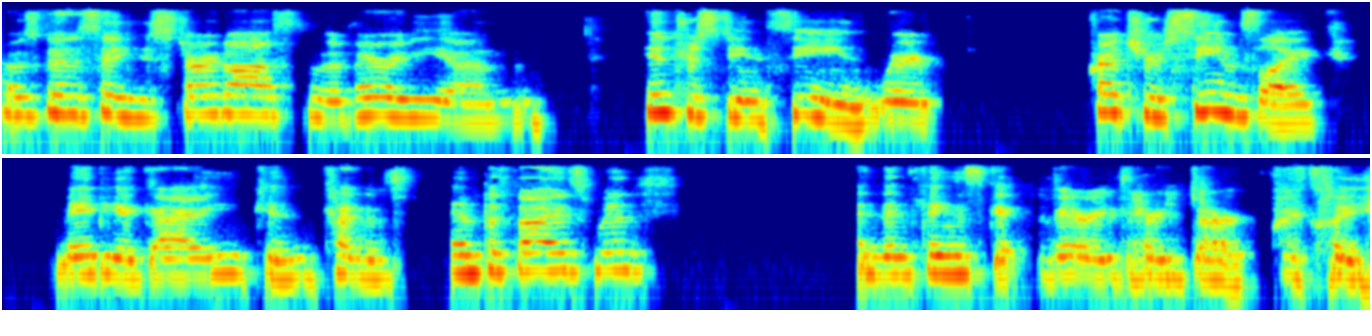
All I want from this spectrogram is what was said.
I was going to say you start off with a very um, interesting scene where Crutcher seems like maybe a guy you can kind of empathize with, and then things get very, very dark quickly.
